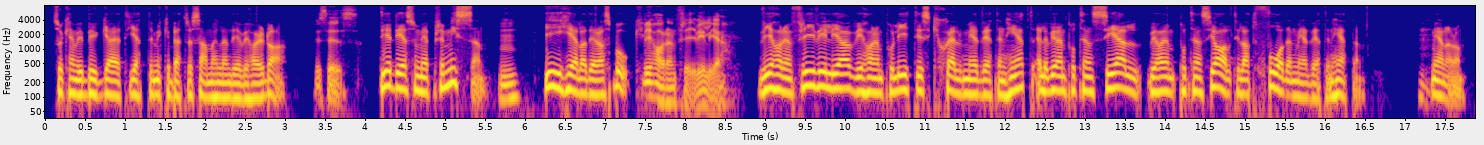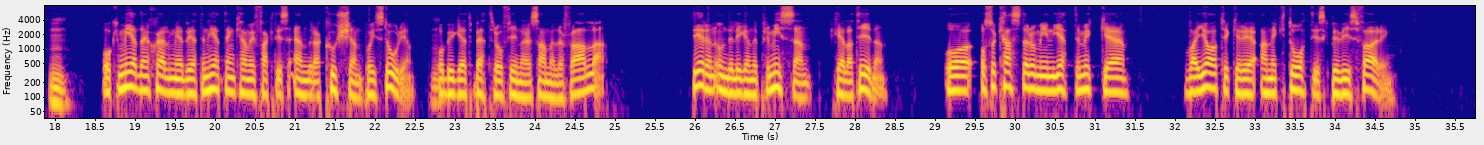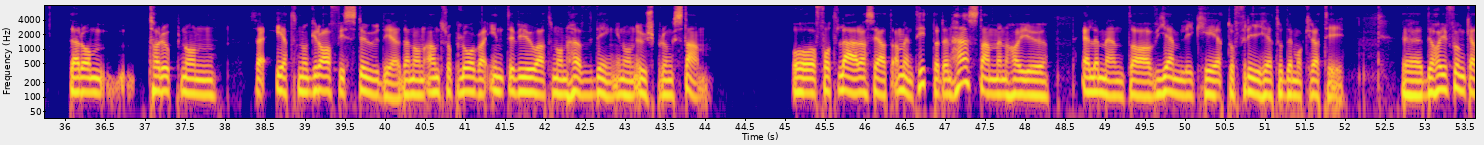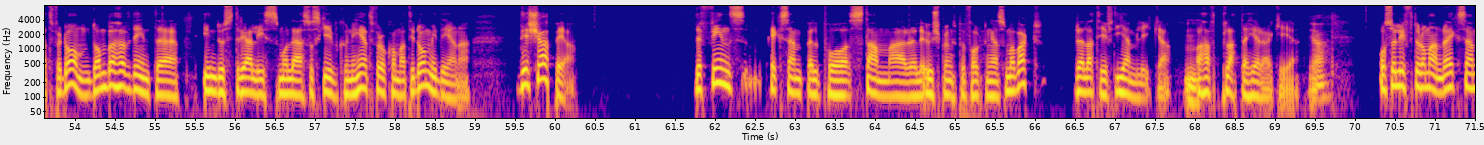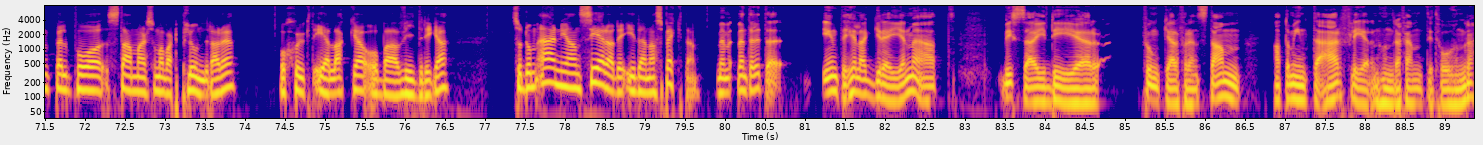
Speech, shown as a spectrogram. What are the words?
så kan vi bygga ett jättemycket bättre samhälle än det vi har idag. Precis. Det är det som är premissen Mm. i hela deras bok. Vi har en fri vilja. Vi har en fri vilja, vi har en politisk självmedvetenhet, eller vi har en, potentiell, vi har en potential till att få den medvetenheten, menar de. Mm. Och med den självmedvetenheten kan vi faktiskt ändra kursen på historien Mm. och bygga ett bättre och finare samhälle för alla. Det är den underliggande premissen hela tiden. Och, och så kastar de in jättemycket vad jag tycker är anekdotisk bevisföring. Där de tar upp någon så här, etnografisk studie där någon antropolog har intervjuat någon hövding i någon ursprungsstam. Och fått lära sig att, ja men titta, den här stammen har ju element av jämlikhet och frihet och demokrati. Eh, det har ju funkat för dem. De behövde inte industrialism och läs och skrivkunnighet för att komma till de idéerna. Det köper jag. Det finns exempel på stammar eller ursprungsbefolkningar som har varit relativt jämlika Mm. och haft platta hierarkier. Ja. Och så lyfter de andra exempel på stammar som har varit plundrare och sjukt elaka och bara vidriga. Så de är nyanserade i den aspekten. Men vä- vänta lite, är inte hela grejen med att vissa idéer funkar för en stam, att de inte är fler än 150-200?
